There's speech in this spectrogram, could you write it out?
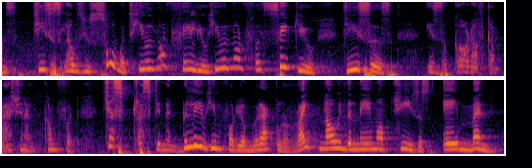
Friends, Jesus loves you so much. He will not fail you, He will not forsake you. Jesus is the God of compassion and comfort. Just trust Him and believe Him for your miracle right now in the name of Jesus. Amen.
